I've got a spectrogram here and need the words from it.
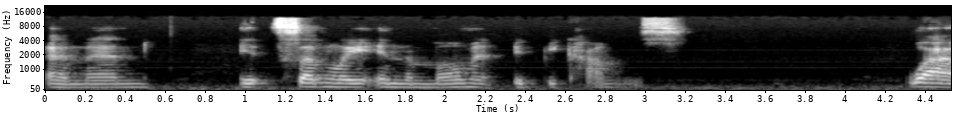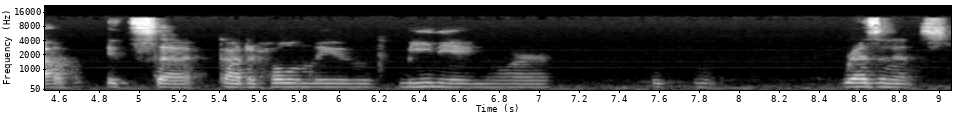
and then it suddenly in the moment it becomes wow it's uh, got a whole new meaning or resonance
